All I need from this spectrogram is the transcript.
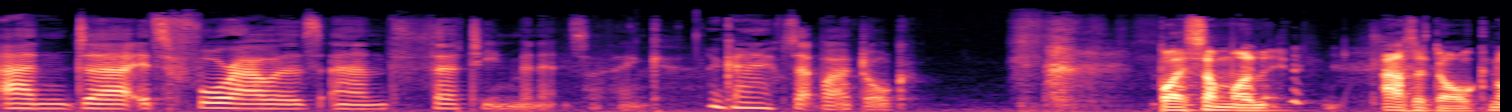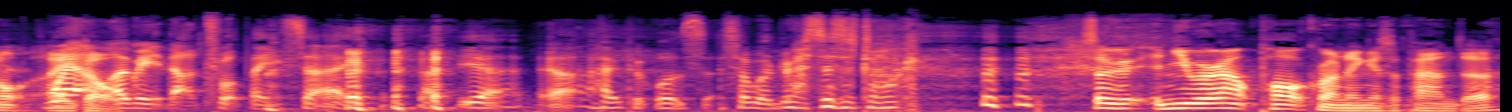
and uh, it's four hours and thirteen minutes, I think, Okay. set by a dog. by someone as a dog, not a well, dog. I mean that's what they say. Uh, yeah, yeah, I hope it was someone dressed as a dog. So, and you were out park running as a panda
